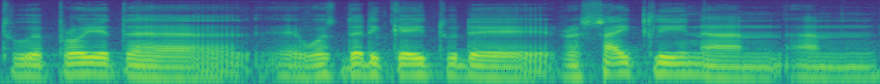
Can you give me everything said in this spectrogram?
to a project that uh, was dedicated to the recycling and and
